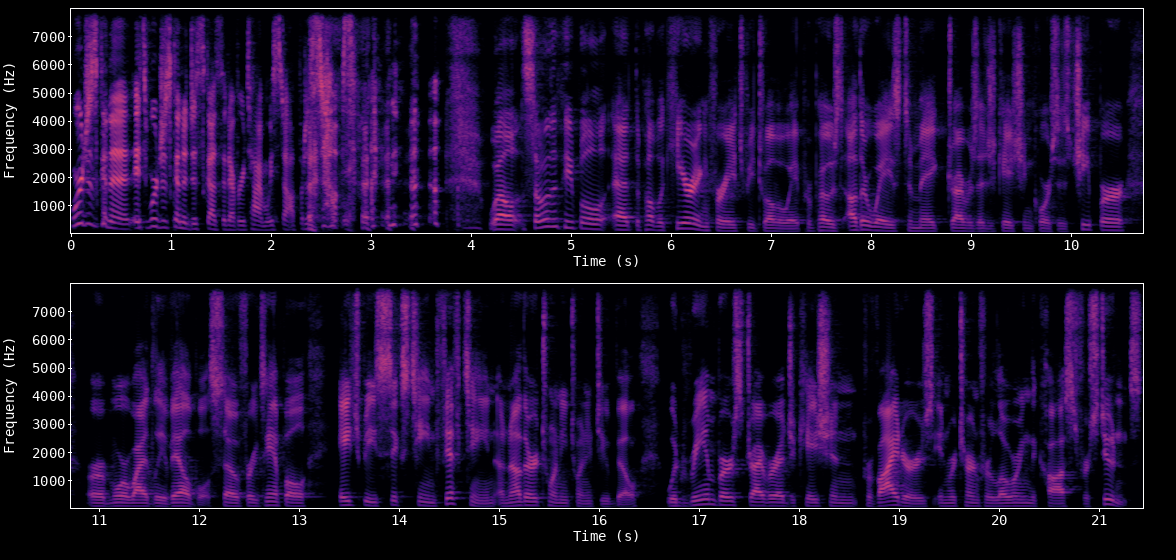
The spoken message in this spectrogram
we're just gonna it's we're just gonna discuss it every time we stop at a stop sign. well, some of the people at the public hearing for HB 1208 proposed other ways to make driver's education courses cheaper or more widely available. So, for example, HB 1615, another 2022 bill, would reimburse driver education providers in return for lowering the cost for students.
